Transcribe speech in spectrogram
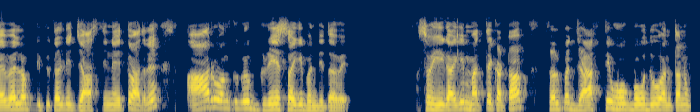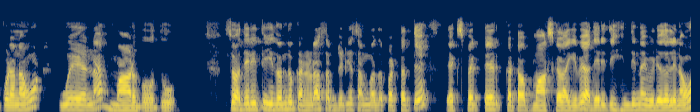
ಲೆವೆಲ್ ಆಫ್ ಡಿಫಿಕಲ್ಟಿ ಜಾಸ್ತಿನೇ ಇತ್ತು ಆದರೆ ಆರು ಅಂಕಗಳು ಗ್ರೇಸ್ ಆಗಿ ಬಂದಿದ್ದಾವೆ ಸೊ ಹೀಗಾಗಿ ಮತ್ತೆ ಕಟ್ ಆಫ್ ಸ್ವಲ್ಪ ಜಾಸ್ತಿ ಹೋಗ್ಬಹುದು ಅಂತಲೂ ಕೂಡ ನಾವು ಊಹೆಯನ್ನ ಮಾಡಬಹುದು ಸೊ ಅದೇ ರೀತಿ ಇದೊಂದು ಕನ್ನಡ ಸಬ್ಜೆಕ್ಟ್ಗೆ ಸಂಬಂಧಪಟ್ಟಂತೆ ಎಕ್ಸ್ಪೆಕ್ಟೆಡ್ ಕಟ್ ಆಫ್ ಮಾರ್ಕ್ಸ್ಗಳಾಗಿವೆ ಅದೇ ರೀತಿ ಹಿಂದಿನ ವಿಡಿಯೋದಲ್ಲಿ ನಾವು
